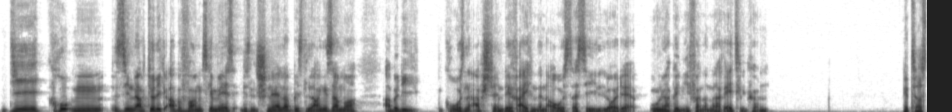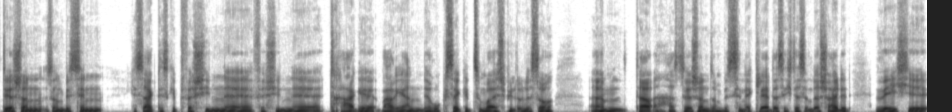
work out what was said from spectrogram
Die Gruppen sind natürlich aber erfahrungsgemäß ein bisschen schneller, ein bisschen langsamer, aber die großen Abstände reichen dann aus, dass die Leute unabhängig voneinander rätseln können. Jetzt hast du ja schon so ein bisschen gesagt, es gibt verschiedene, verschiedene Tragevarianten der Rucksäcke zum Beispiel oder so. Ähm, da hast du ja schon so ein bisschen erklärt, dass sich das unterscheidet. Welche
